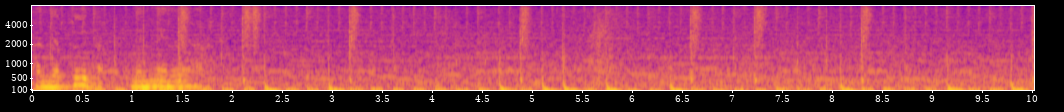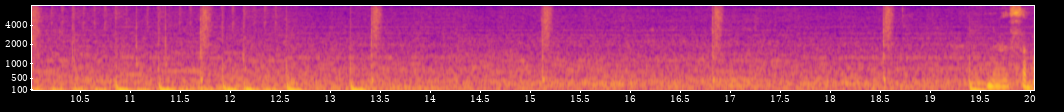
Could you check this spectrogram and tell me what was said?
ธัญพืชแบบเน้น ๆ เลยค่ะ เนื้อสัม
